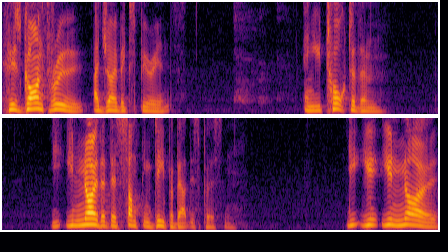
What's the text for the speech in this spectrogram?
who's gone through a Job experience and you talk to them, you, you know that there's something deep about this person. You, you, you know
